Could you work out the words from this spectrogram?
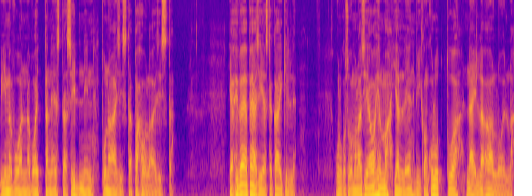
viime vuonna voittaneesta Sydneyn punaisista paholaisista. Ja hyvää pääsiäistä kaikille. Ulkosuomalaisia ohjelma jälleen viikon kuluttua näillä aalloilla.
